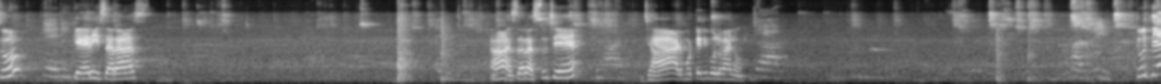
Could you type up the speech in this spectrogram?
શું? કેરી, સરસ. હા, સરસ. શું છે? ઝાડ મોટેથી બોલવાનું. તું તે?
